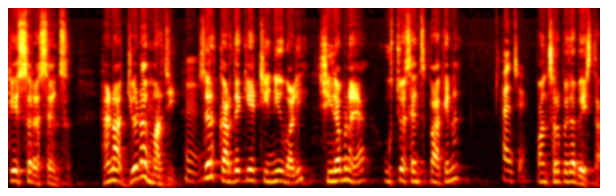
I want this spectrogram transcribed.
ਕੇਸਰ ਐਸੈਂਸ ਹੈ ਨਾ ਜਿਹੜਾ ਮਰਜ਼ੀ। ਸਿਰਫ ਕਰਦੇ ਕਿ ਚੀਨੀ ਵਾਲੀ ਸ਼ੀਰਾ ਬਣਾਇਆ ਉਸ ਚੋਂ ਐਸੈਂਸ ਪਾ ਕੇ ਨਾ ਹਾਂਜੀ। 500 ਰੁਪਏ ਦਾ ਵੇਚਤਾ।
